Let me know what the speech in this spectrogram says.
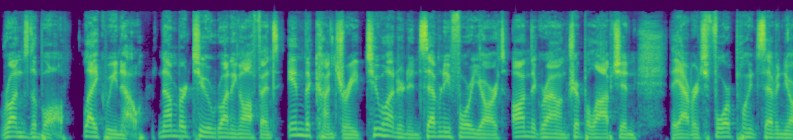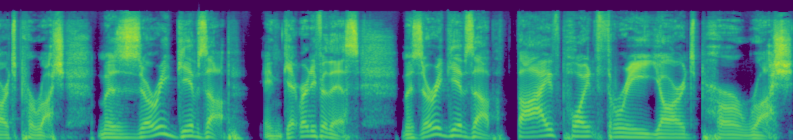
runs the ball, like we know. Number two running offense in the country, 274 yards on the ground, triple option. They average 4.7 yards per rush. Missouri gives up, and get ready for this Missouri gives up 5.3 yards per rush.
